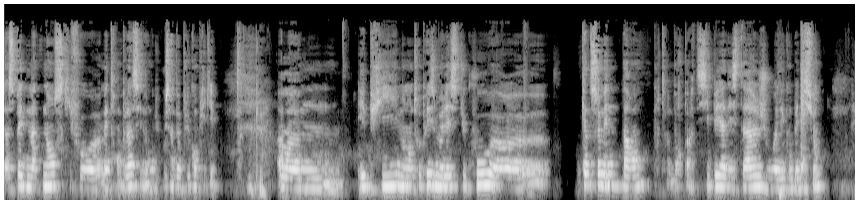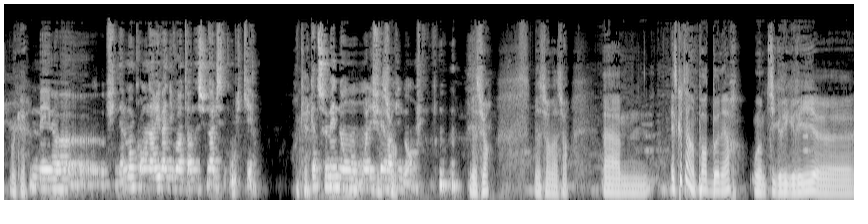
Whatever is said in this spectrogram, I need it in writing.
aspects de maintenance qu'il faut mettre en place et donc du coup c'est un peu plus compliqué. Okay. et puis mon entreprise me laisse du coup quatre semaines par an pour, pour participer à des stages ou à des compétitions. Okay. Mais euh, finalement, quand on arrive à niveau international, c'est compliqué. Okay. Quatre semaines, on, on les fait bien rapidement. bien sûr, bien sûr, bien sûr. Euh, Est-ce que tu as un porte-bonheur ou un petit gris-gris euh,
